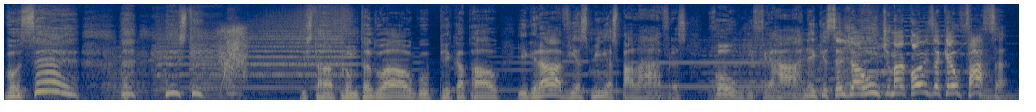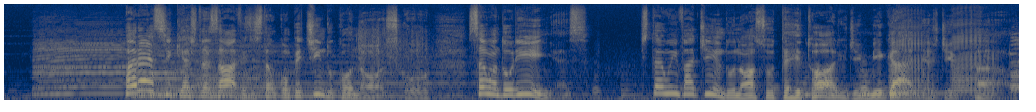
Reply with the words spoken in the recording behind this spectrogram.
Você. Isto. Está aprontando algo, pica-pau, e grave as minhas palavras. Vou lhe ferrar, nem que seja a última coisa que eu faça. Parece que estas aves estão competindo conosco. São andorinhas. Estão invadindo o nosso território de migalhas de pão.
